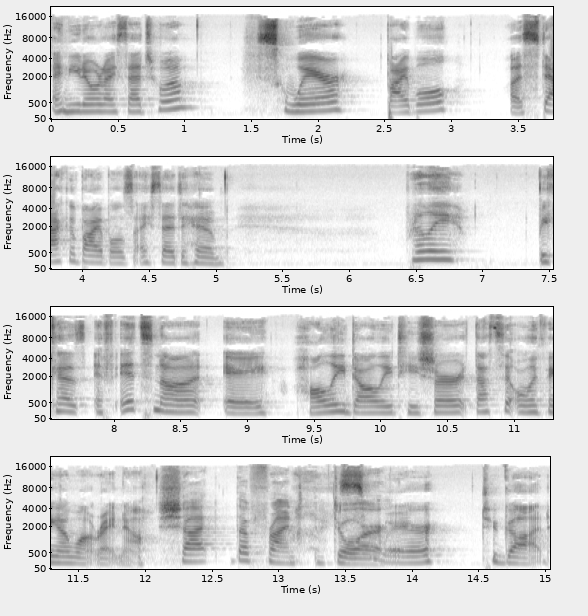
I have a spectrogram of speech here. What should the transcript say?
And you know what I said to him? Swear, Bible, a stack of Bibles. I said to him, Really? Because if it's not a Holly Dolly t shirt, that's the only thing I want right now. Shut the front door. Swear to God.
